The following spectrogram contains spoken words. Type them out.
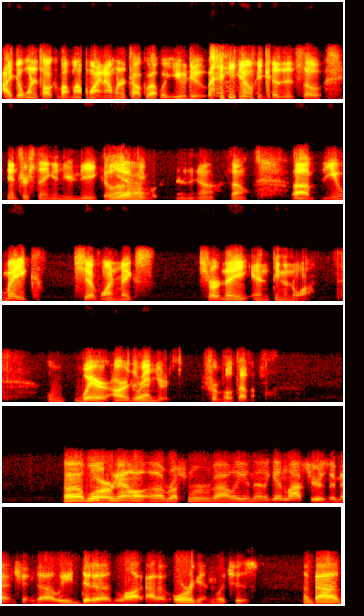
I don't want to talk about my wine. I want to talk about what you do. you know because it's so interesting and unique. A lot Yeah. of people. And, you know, so uh, you make Chev Wine makes Chardonnay and Pinot Noir. Where are the Correct. vineyards for both of them? Uh, well, Or- for now, uh, Russian River Valley, and then again last year, as I mentioned, uh, we did a lot out of Oregon, which is about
